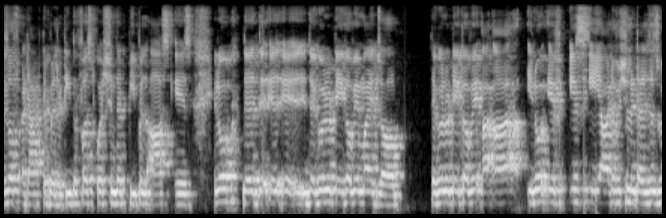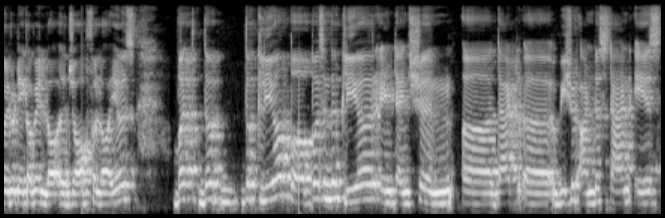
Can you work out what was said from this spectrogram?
is of adaptability. The first question that people ask is you know they're, they're, going to take away my job. They're going to take away uh, uh, you know if is artificial intelligence going to take away law, a job for lawyers? But the the clear purpose and the clear intention uh, that uh, we should understand is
